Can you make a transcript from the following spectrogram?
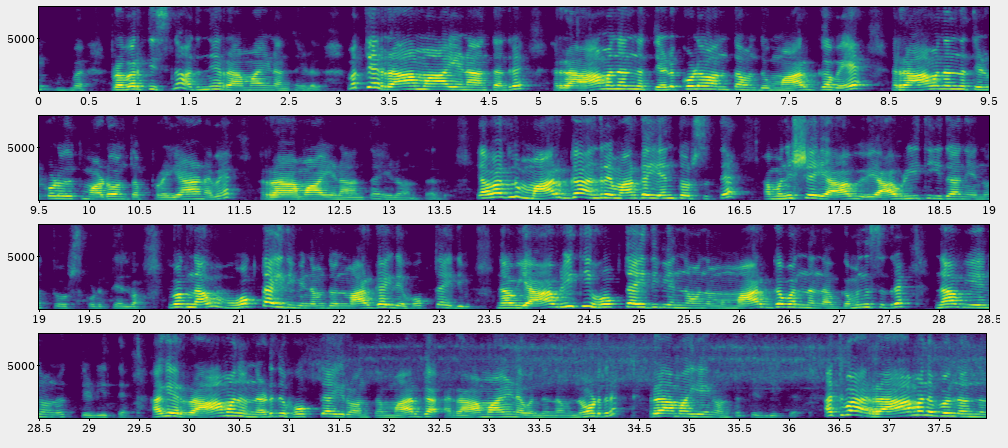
ಪ್ರವರ್ತಿಸ್ನೋ ಅದನ್ನೇ ರಾಮಾಯಣ ಅಂತ ಹೇಳೋದು. ಮತ್ತೆ ರಾಮಾಯಣ ಅಂತಂದ್ರೆ ರಾಮನನ್ನು ತಿಳ್ಕೊಳ್ಳೋ ಅಂತ ಒಂದು ಮಾರ್ಗವೇ ರಾಮನನ್ನು ತಿಳ್ಕೊಳ್ಳೋದಕ್ಕೆ ಮಾಡೋ ಅಂಥ ಪ್ರಯಾಣವೇ ರಾಮಾಯಣ ಅಂತ ಹೇಳುವಂಥದ್ದು. ಯಾವಾಗಲೂ ಮಾರ್ಗ ಅಂದರೆ ಮಾರ್ಗ ಏನು ತೋರಿಸುತ್ತೆ? ಆ ಮನುಷ್ಯ ಯಾವ ಯಾವ ರೀತಿ ಇದ್ದಾನೆ ಅನ್ನೋದು ತೋರಿಸ್ಕೊಡುತ್ತೆ ಅಲ್ವಾ? ಇವಾಗ ನಾವು ಹೋಗ್ತಾ ಇದ್ದೀವಿ, ನಮ್ದೊಂದು ಮಾರ್ಗ ಇದೆ, ಹೋಗ್ತಾ ಇದ್ದೀವಿ. ನಾವು ಯಾವ ರೀತಿ ಹೋಗ್ತಾ ಇದ್ದೀವಿ ಅನ್ನೋ ನಮ್ಮ ಮಾರ್ಗವನ್ನು ನಾವು ಗಮನಿಸಿದ್ರೆ ನಾವು ಏನು ಅನ್ನೋದು ತಿಳಿಯುತ್ತೆ. ಹಾಗೆ ರಾಮನು ನಡೆದು ಹೋಗ್ತಾ ಇರೋವಂಥ ಮಾರ್ಗ ರಾಮಾಯಣವನ್ನು ನಾವು ನೋಡಿದ್ರೆ ರಾಮ ಏನು ಅಂತ ತಿಳಿಯುತ್ತೆ. ಅಥವಾ ರಾಮನ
